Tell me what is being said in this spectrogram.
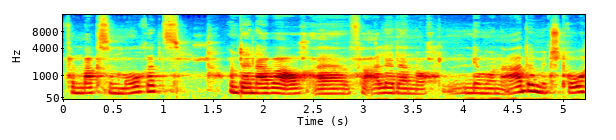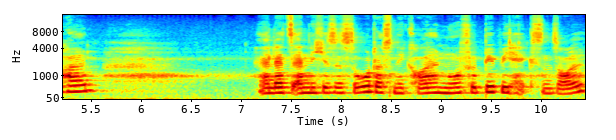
von Max und Moritz und dann aber auch äh, für alle dann noch Limonade mit Strohhalm. Ja, letztendlich ist es so, dass Nicole nur für Bibi hexen soll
